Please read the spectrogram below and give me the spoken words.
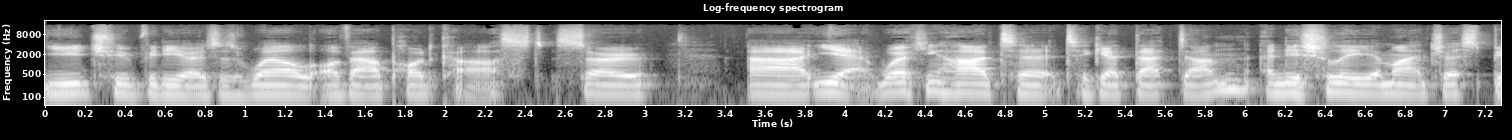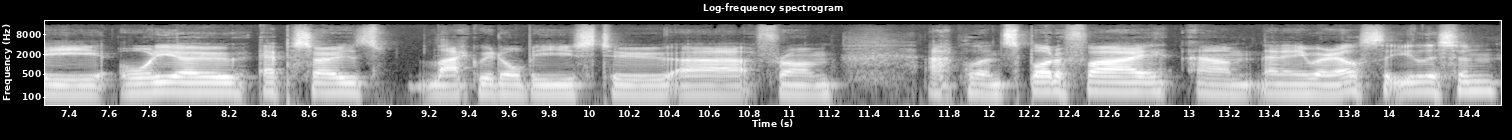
YouTube videos as well of our podcast. So. Uh, yeah, working hard to to get that done. Initially, it might just be audio episodes, like we'd all be used to uh, from Apple and Spotify um, and anywhere else that you listen.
